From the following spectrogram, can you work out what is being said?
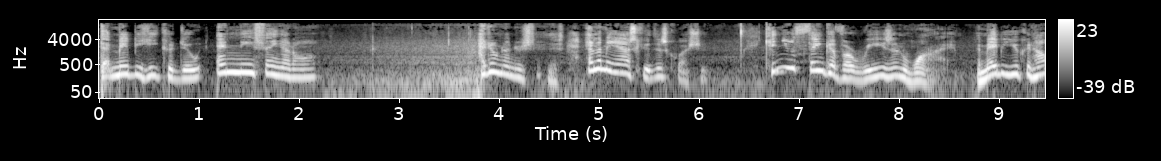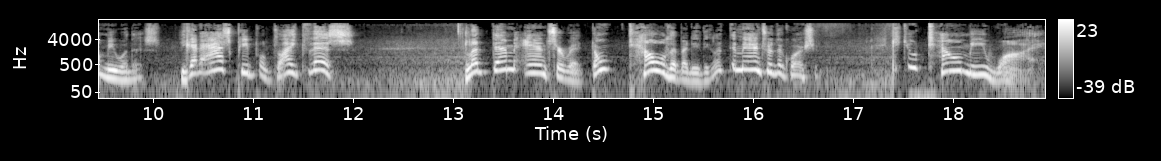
that maybe he could do anything at all? I don't understand this. And let me ask you this question: Can you think of a reason why? And maybe you can help me with this. You got to ask people like this. Let them answer it. Don't tell them anything. Let them answer the question. Can you tell me why?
